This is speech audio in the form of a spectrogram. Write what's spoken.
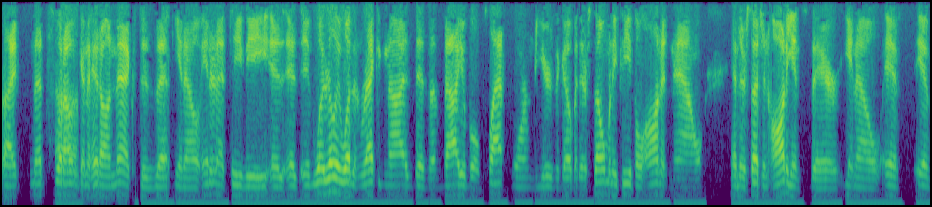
Right. That's what uh, I was uh, going to hit on next. Is that you know internet TV is, is it really wasn't recognized as a valuable platform years ago, but there's so many people on it now, and there's such an audience there. You know, if if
